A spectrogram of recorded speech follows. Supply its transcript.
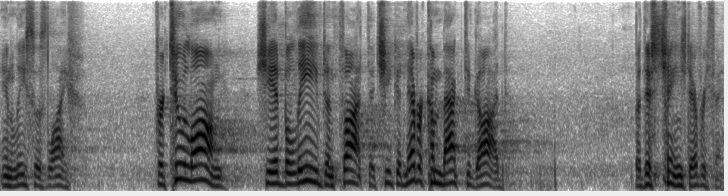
in Lisa's life. For too long, she had believed and thought that she could never come back to God. But this changed everything.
